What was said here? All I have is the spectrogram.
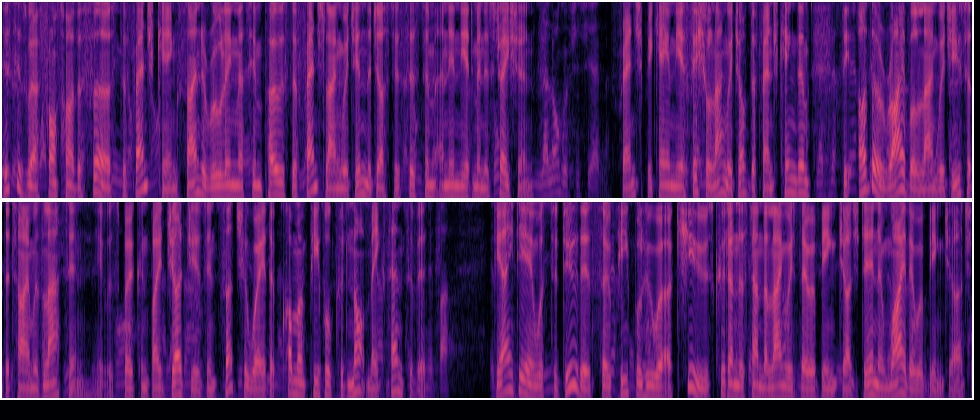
This is where Francois I, the French king, signed a ruling that imposed the French language in the justice system and in the administration. French became the official language of the French kingdom. The other rival language used at the time was Latin. It was spoken by judges in such a way that common people could not make sense of it. The idea was to do this so people who were accused could understand the language they were being judged in and why they were being judged.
